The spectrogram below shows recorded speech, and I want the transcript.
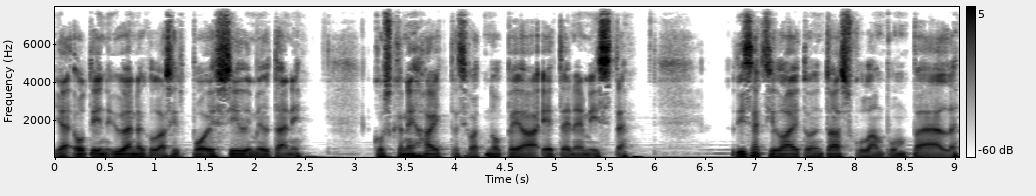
ja otin yönäkölasit pois silmiltäni, koska ne haittasivat nopeaa etenemistä. Lisäksi laitoin taskulampun päälle.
